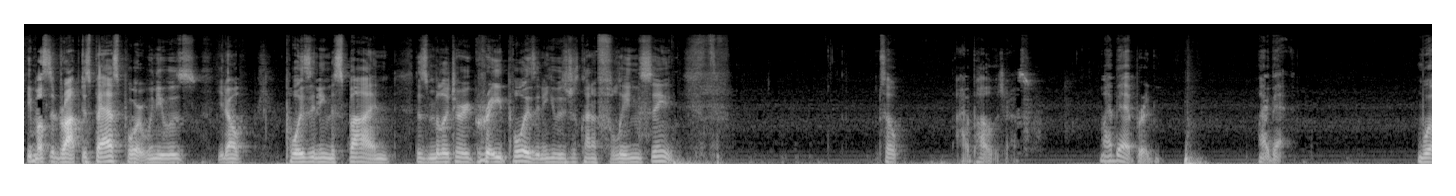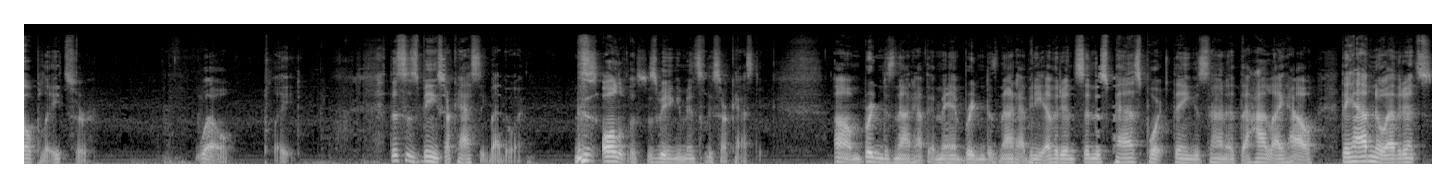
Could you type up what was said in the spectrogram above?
He must have dropped his passport when he was, you know, poisoning the spy and this military grade poison. He was just kind of fleeing the scene. So, I apologize. My bad, Britain. My bad. Well played, sir. Well played. This is being sarcastic, by the way. This is all of us is being immensely sarcastic. Um, Britain does not have that man. Britain does not have any evidence. And this passport thing is kind of to highlight how they have no evidence.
